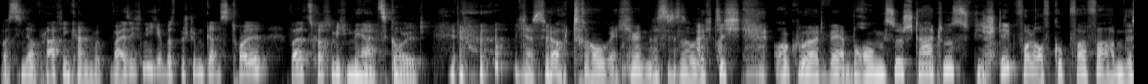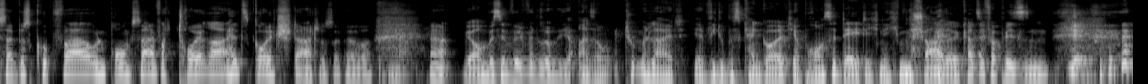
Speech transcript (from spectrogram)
Was Tinder Platin kann, weiß ich nicht, aber es ist bestimmt ganz toll, weil es kostet mich mehr als Gold. Das wäre auch traurig, wenn das so richtig awkward wäre. Bronze-Status, wir stehen voll auf Kupferfarben, deshalb ist Kupfer und Bronze einfach teurer als Goldstatus oder so. Ja. Wäre auch ein bisschen wild, wenn so, ja, also, tut mir leid. Ja, wie, du bist kein Gold? Ja, Bronze date ich nicht. Schade, kannst dich verpissen.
